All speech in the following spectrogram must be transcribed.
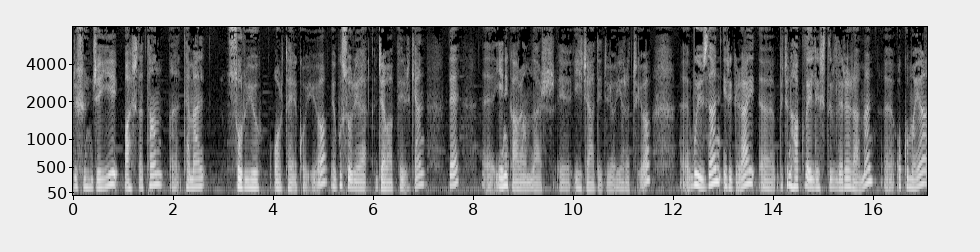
Düşünceyi başlatan temel soruyu ortaya koyuyor ve bu soruya cevap verirken de yeni kavramlar e, icat ediyor, yaratıyor. E, bu yüzden Irigaray e, bütün haklı eleştirilere rağmen e, okumaya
